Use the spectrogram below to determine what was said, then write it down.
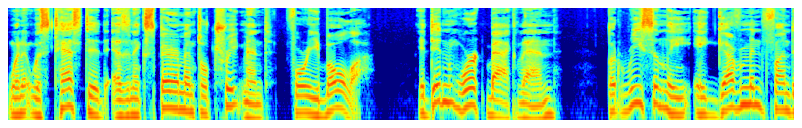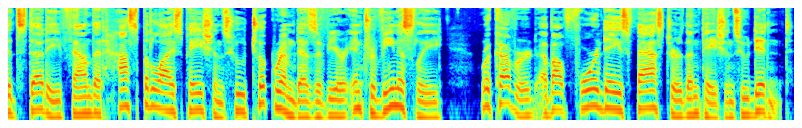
when it was tested as an experimental treatment for Ebola. It didn't work back then, but recently a government funded study found that hospitalized patients who took remdesivir intravenously recovered about four days faster than patients who didn't.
